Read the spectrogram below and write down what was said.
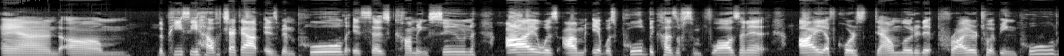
and um the PC Health Check app has been pulled. It says coming soon. I was um it was pulled because of some flaws in it. I of course downloaded it prior to it being pulled,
